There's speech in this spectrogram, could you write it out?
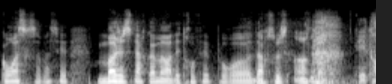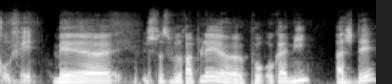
comment est-ce que ça va passer? Moi, j'espère quand même avoir des trophées pour euh, Dark Souls 1. quoi. Les trophées. Mais euh, je sais pas si vous vous rappelez, euh, pour Okami HD,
